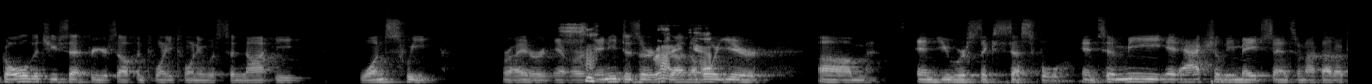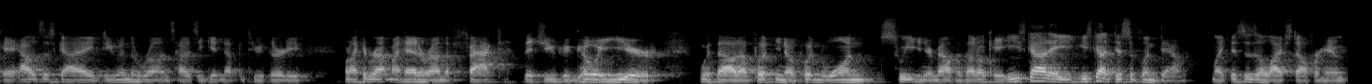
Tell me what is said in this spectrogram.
goal that you set for yourself in 2020 was to not eat one sweet, right, or or any dessert right, throughout the yeah. whole year, um, and you were successful. And to me, it actually made sense when I thought, okay, how's this guy doing the runs? How's he getting up at two thirty? When I could wrap my head around the fact that you could go a year without a put, you know, putting one sweet in your mouth, I thought, okay, he's got a he's got discipline down. Like this is a lifestyle for him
